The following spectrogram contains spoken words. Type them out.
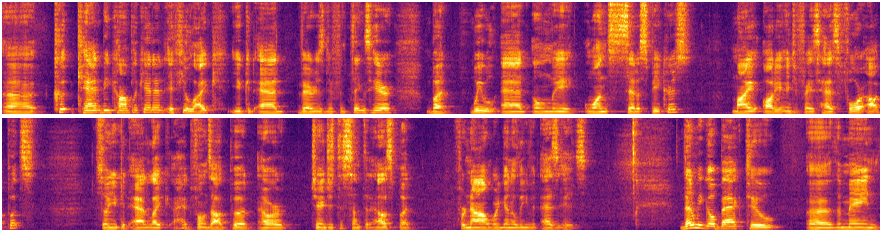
uh, could, can be complicated if you like. You could add various different things here but we will add only one set of speakers. My audio interface has four outputs, so you could add like a headphones output or change it to something else, but for now we're gonna leave it as is. Then we go back to uh, the main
